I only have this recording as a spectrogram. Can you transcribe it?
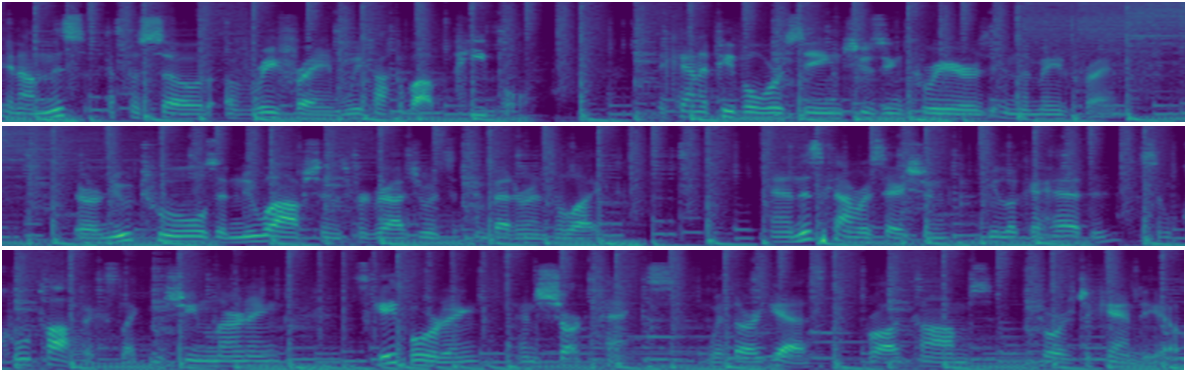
and on this episode of Reframe, we talk about people, the kind of people we're seeing choosing careers in the mainframe. There are new tools and new options for graduates and veterans alike. And in this conversation, we look ahead to some cool topics like machine learning, skateboarding, and shark tanks with our guest, Broadcom's George DeCandio.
